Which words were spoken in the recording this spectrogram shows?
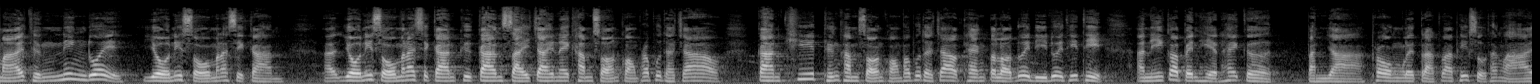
หมายถึงนิ่งด้วยโยนิโสมนสิการโยนิโสมนสิการคือการใส่ใจในคำสอนของพระพุทธเจ้า การคิดถึงคำสอนของพระพุทธเจ้า แทงตลอดด้วยดีด้วยทิฏฐิ อันนี้ก็เป็นเหตุให้เกิด ปัญญา พระองค์เลยตรัสว่าภิกษุทั้งหลาย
